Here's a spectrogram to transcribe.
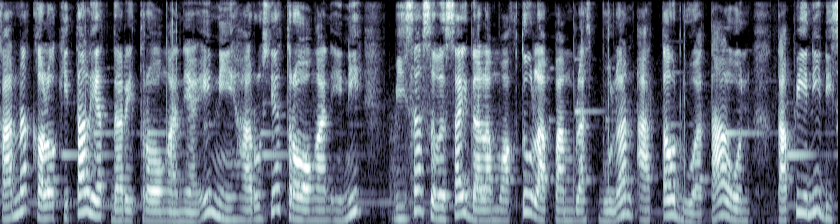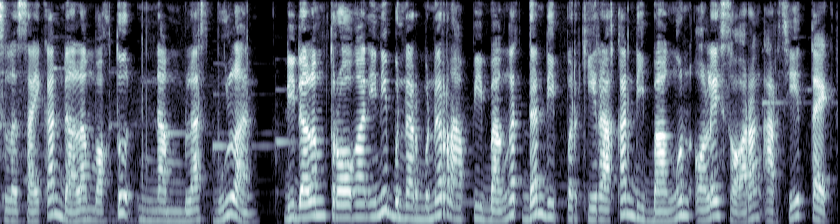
karena kalau kita lihat dari terowongannya ini, harusnya terowongan ini bisa selesai dalam waktu 18 bulan atau 2 tahun, tapi ini diselesaikan dalam waktu 16 bulan. Di dalam terowongan ini benar-benar rapi banget dan diperkirakan dibangun oleh seorang arsitek.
